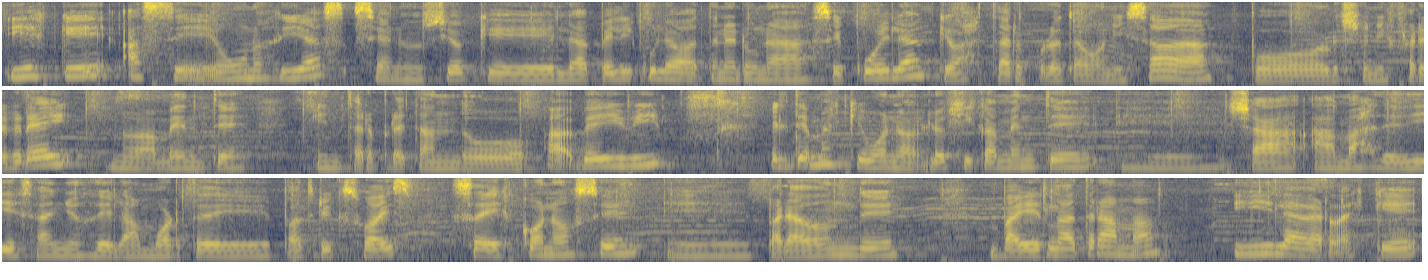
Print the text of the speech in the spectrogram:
y es que hace unos días se anunció que la película va a tener una secuela que va a estar protagonizada por Jennifer Grey, nuevamente interpretando a Baby. El tema es que, bueno, lógicamente eh, ya a más de 10 años de la muerte de Patrick Swayze se desconoce eh, para dónde va a ir la trama y la verdad es que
